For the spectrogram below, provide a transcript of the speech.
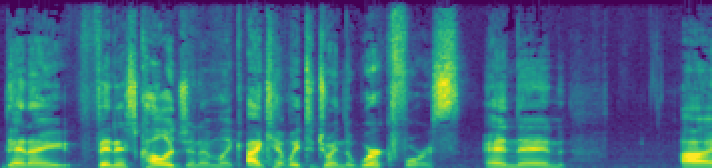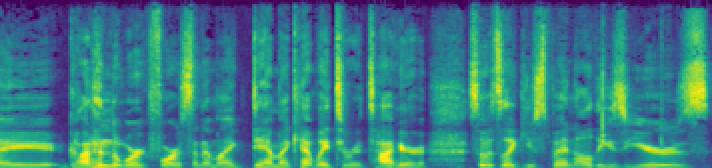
then I finished college and I'm like, I can't wait to join the workforce. And then I got in the workforce and I'm like, damn, I can't wait to retire. So it's like you spend all these years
